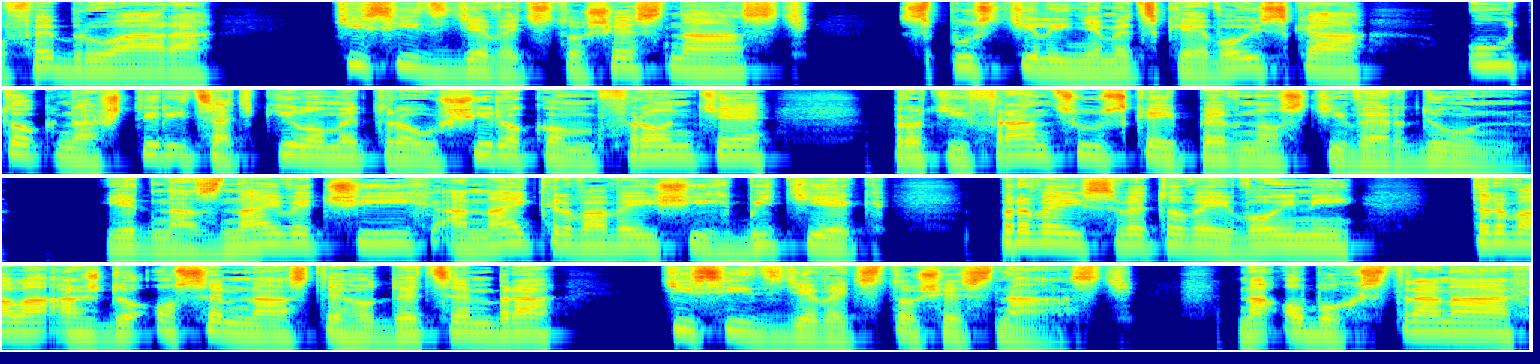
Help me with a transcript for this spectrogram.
februára 1916 spustili nemecké vojska útok na 40 kilometrov širokom fronte proti francúzskej pevnosti Verdun jedna z najväčších a najkrvavejších bitiek Prvej svetovej vojny, trvala až do 18. decembra 1916. Na oboch stranách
